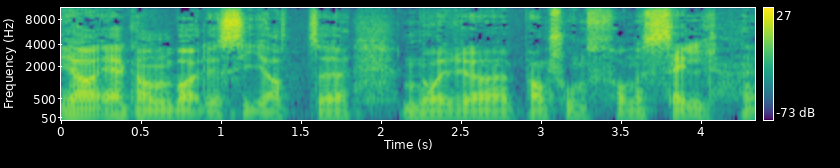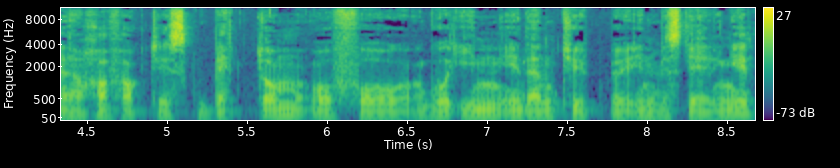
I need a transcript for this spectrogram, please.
Ja, jeg kan bare si at eh, når Pensjonsfondet selv har faktisk bedt om å få gå inn i den type investeringer,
